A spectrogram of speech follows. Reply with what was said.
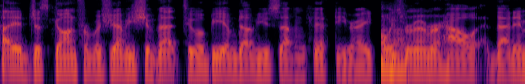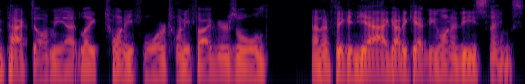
I had just gone from a Chevy Chevette to a BMW 750, right? Uh-huh. Always remember how that impact on me at like 24, 25 years old. And I'm thinking, yeah, I got to get me one of these things.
